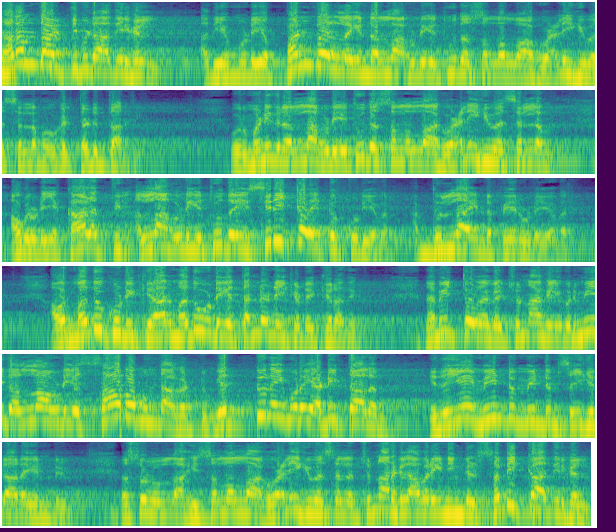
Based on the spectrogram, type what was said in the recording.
தரம் தாழ்த்தி விடாதீர்கள். அது எம்முடைய பண்பு அல்ல என்று அல்லாஹுடைய தூத ஸல்லல்லாஹு அழகி வசல்லம் அவர்கள் தடுத்தார்கள். ஒரு மனிதர் அல்லாஹுடைய தூத ஸல்லல்லாஹு அழகி வசல்லம் அவருடைய காலத்தில் அல்லாஹுடைய தூதரை சிரிக்க வைக்கக்கூடியவர் அப்துல்லா என்ற பெயருடையவர் அவர் மது குடிக்கிறார் மதுவுடைய தண்டனை கிடைக்கிறது. நபித்தோழர்கள் சொன்னார்கள் இவர் மீது அல்லாஹ்வுடைய சாபம் உண்டாகட்டும். எத்தனை முறை அடித்தாலும் இதையே மீண்டும் மீண்டும் செய்கிறாரே என்று. ரசூலுல்லாஹி ஸல்லல்லாஹு அழகி வசல்லம் சொன்னார்கள் அவரை நீங்கள் சபிக்காதீர்கள்.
